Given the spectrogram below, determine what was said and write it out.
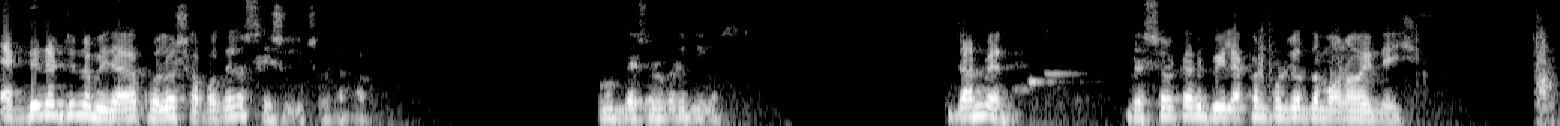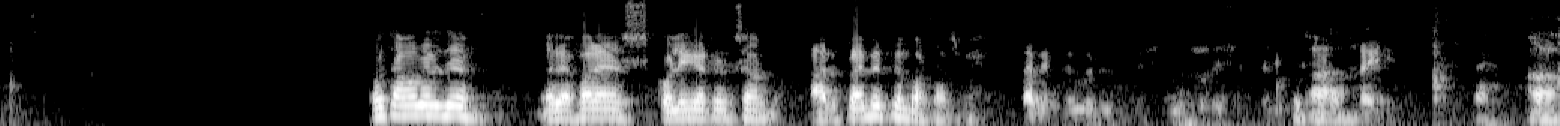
একদিনের জন্য বিধায়ক হলেও শপথ হলেও সেই সুযোগ সুবিধা পাবেন। বেসরকারি বিল জানবেন বেসরকারি বিল এখন পর্যন্ত মনে হয় নেই। ওটা আমাদের যে রেফারেন্স কলিং অ্যাটেনশন আর প্রাইভেট মেম্বার আসবে। Friday. হ্যাঁ।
